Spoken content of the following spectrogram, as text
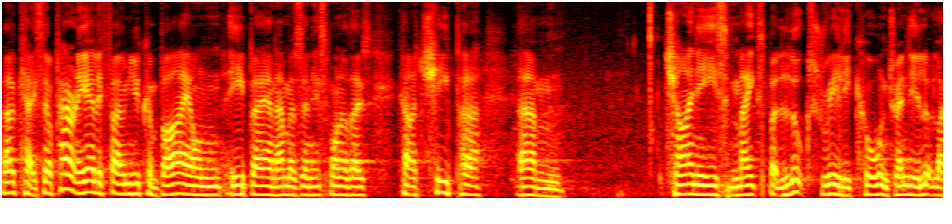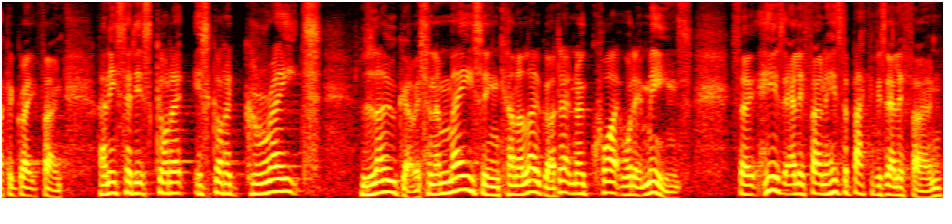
Okay, so apparently Elephone you can buy on eBay and Amazon. It's one of those kind of cheaper um, Chinese makes, but looks really cool and trendy. It looked like a great phone. And he said it's got a, it's got a great logo. It's an amazing kind of logo. I don't know quite what it means. So here's Elephone. Here's the back of his Elephone.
